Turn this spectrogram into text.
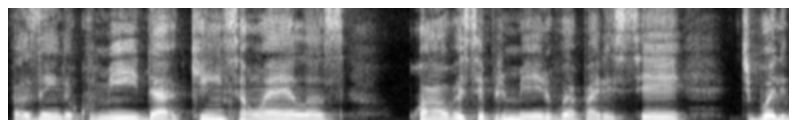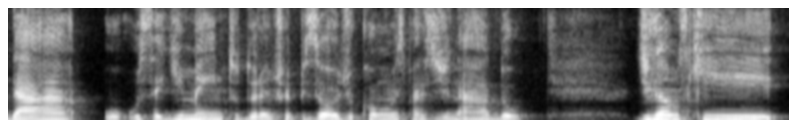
fazendo a comida, quem são elas, qual vai ser primeiro que vai aparecer. Tipo, ele dá o, o segmento durante o episódio como uma espécie de narrador. Digamos que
